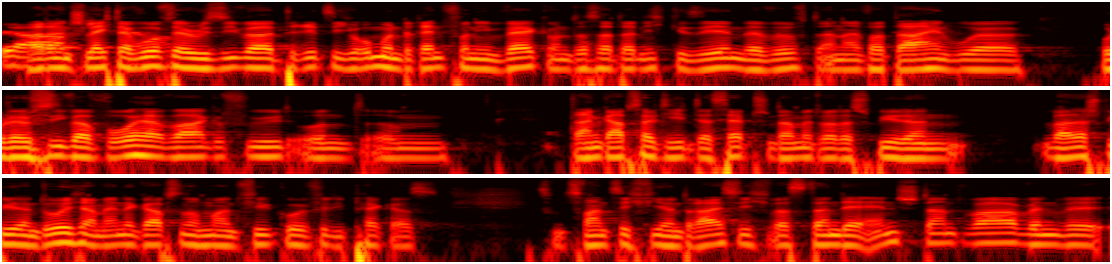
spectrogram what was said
ja, war dann ein schlechter ja. Wurf, der Receiver dreht sich um und rennt von ihm weg und das hat er nicht gesehen. Der wirft dann einfach dahin, wo er, wo der Receiver vorher war, gefühlt und ähm, dann gab's halt die Interception, damit war das Spiel dann, war das Spiel dann durch. Am Ende gab's noch mal ein Field Goal für die Packers zum 2034, was dann der Endstand war, wenn wir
